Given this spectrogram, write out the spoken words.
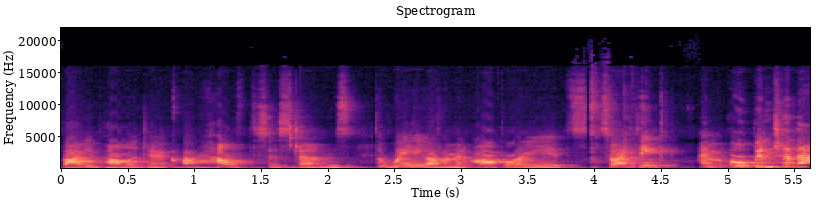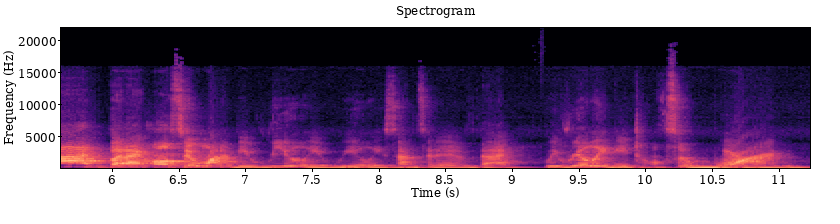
body politic, our health systems, the way government operates. So I think I'm open to that, but I also want to be really, really sensitive that we really need to also mourn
